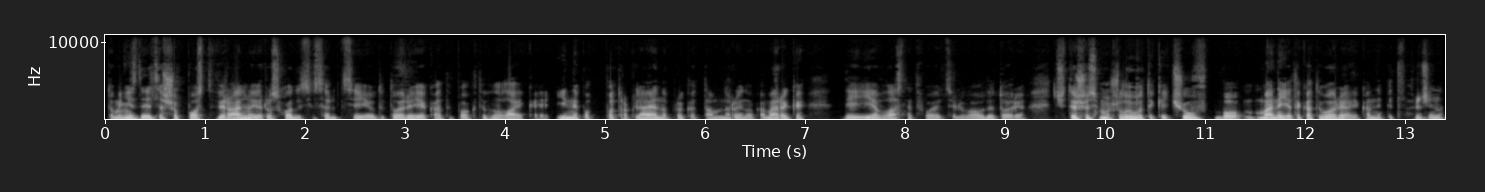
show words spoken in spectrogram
то мені здається, що пост вірально і розходиться серед цієї аудиторії, яка типу активно лайкає, і не потрапляє, наприклад, там на ринок Америки, де є власне твоя цільова аудиторія. Чи ти щось можливо таке чув? Бо в мене є така теорія, яка не підтверджена.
